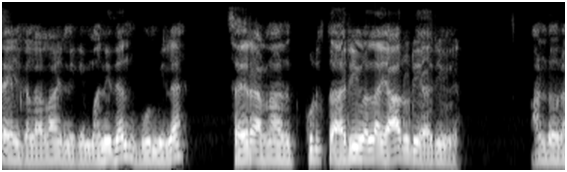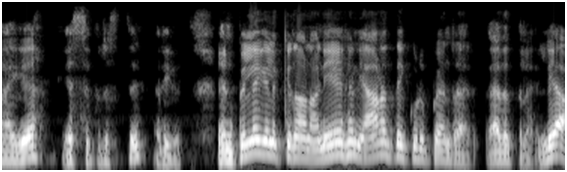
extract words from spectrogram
செயல்களெல்லாம் இன்னைக்கு மனிதன் பூமியில் செய்கிறான்னா அதுக்கு கொடுத்த அறிவெல்லாம் யாருடைய அறிவு? ஆண்டவராகிய இயேசு கிறிஸ்து அறிவு. என் பிள்ளைகளுக்கு நான் அநேக ஞானத்தை கொடுப்பேன்றார் வேதத்தில் இல்லையா?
